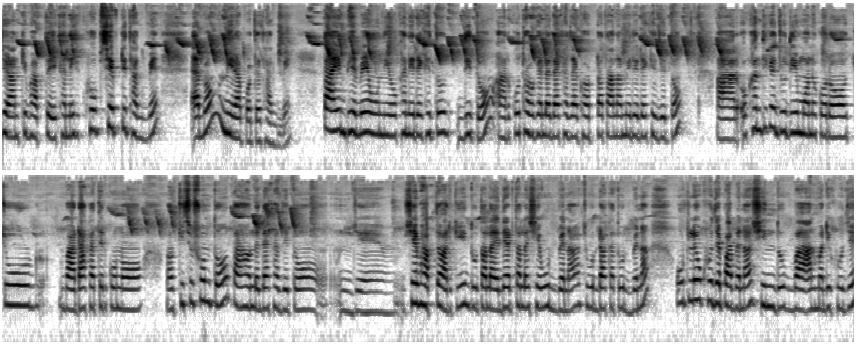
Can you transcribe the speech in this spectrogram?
যে, আন্টি ভাবতো এখানে খুব সেফটি থাকবে এবং নিরাপদে থাকবে। তাই ভেবে উনি ওখানে রেখে তো দিত। আর কোথাও গেলে দেখা যায় ঘরটা তালা মেরে রেখে যেত। আর ওখান থেকে যদি মনে করো চোর বা ডাকাতের কোনো কিছু শুনতো, তাহলে দেখা যেত যে সে ভাবতো আর কি, দোতলায়, দেড়তলায় সে উঠবে না, চোর ডাকাত উঠবে না, উঠলেও খুঁজে পাবে না, সিন্দুক বা আলমারি খুঁজে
